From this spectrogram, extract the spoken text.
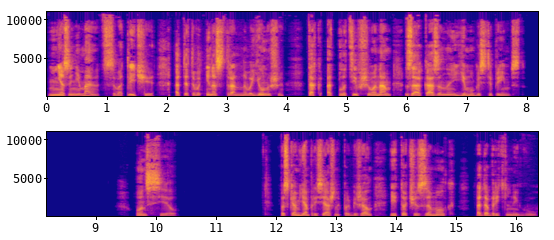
не занимаются, в отличие от этого иностранного юноши, так отплатившего нам за оказанное ему гостеприимство. Он сел. По скамьям присяжных пробежал и тотчас замолк одобрительный гул.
